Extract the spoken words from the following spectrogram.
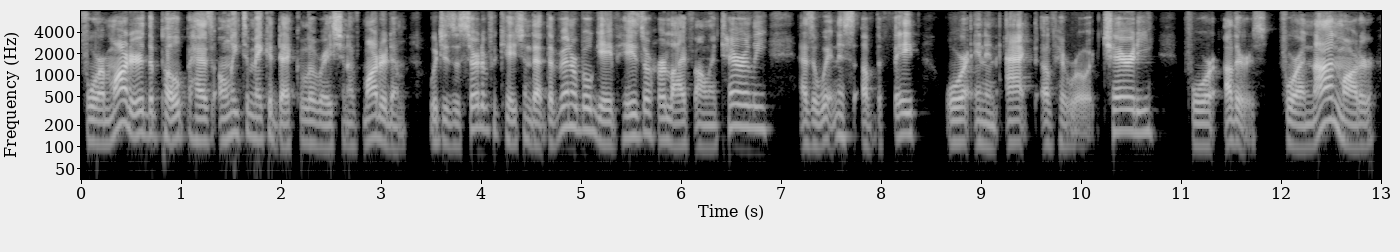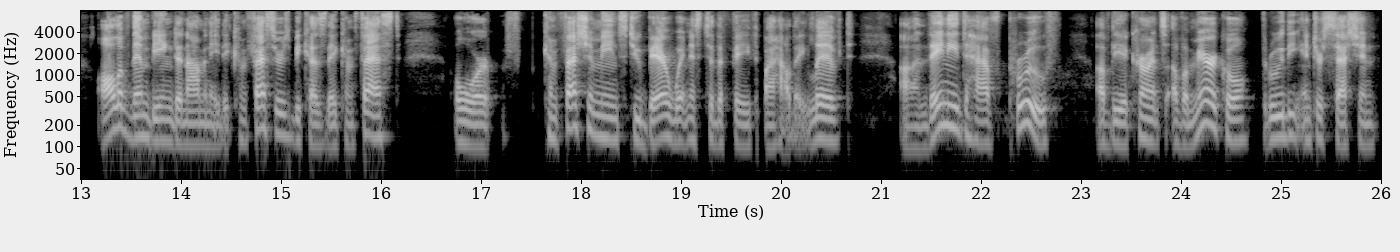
For a martyr, the Pope has only to make a declaration of martyrdom, which is a certification that the venerable gave his or her life voluntarily as a witness of the faith or in an act of heroic charity for others. For a non martyr, all of them being denominated confessors because they confessed, or f- confession means to bear witness to the faith by how they lived. Uh, they need to have proof of the occurrence of a miracle through the intercession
